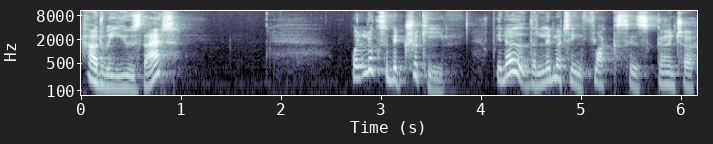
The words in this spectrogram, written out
How do we use that? Well, it looks a bit tricky. We know that the limiting flux is going to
